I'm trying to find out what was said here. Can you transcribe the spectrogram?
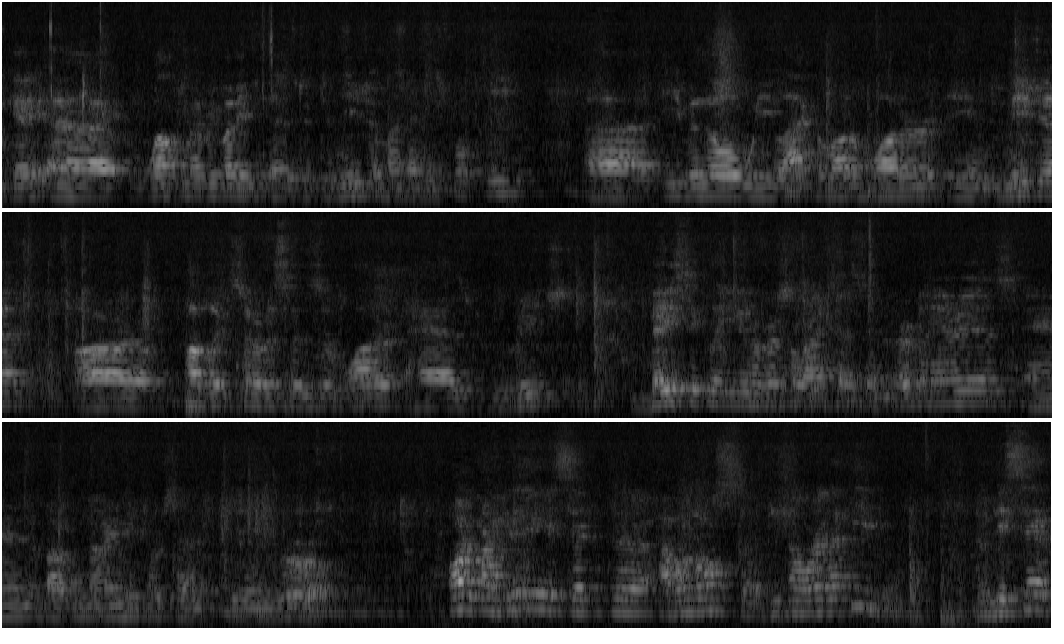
Okay, uh, welcome everybody to, to, Tunisia. My name is Fufti. Uh, even though we lack a lot of water in Tunisia, our public services of water has reached basically universal access in urban areas and about 90% in rural. Or, malgré cette euh, abondance, disons, relative de dessert,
